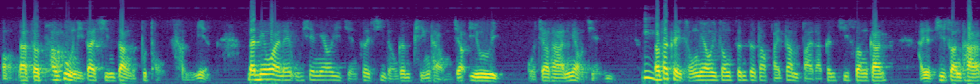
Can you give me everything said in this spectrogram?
哦，那这照顾你在心脏的不同层面。那另外呢，无线尿液检测系统跟平台，我们叫 URI，我叫它尿检仪。嗯，那它可以从尿液中侦测到白蛋白啦、跟肌酸酐，还有肌酸它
